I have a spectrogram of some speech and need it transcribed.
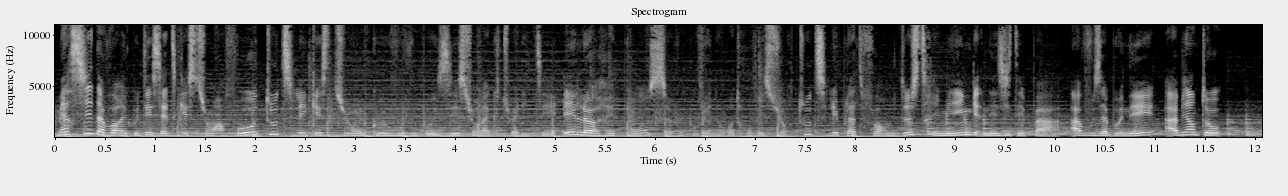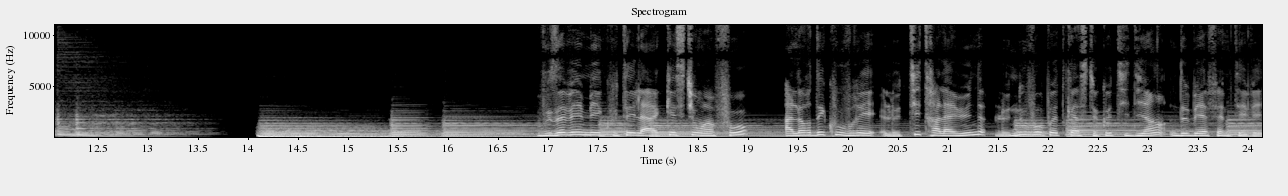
Merci d'avoir écouté cette question info. Toutes les questions que vous vous posez sur l'actualité et leurs réponses, vous pouvez nous retrouver sur toutes les plateformes de streaming. N'hésitez pas à vous abonner. À bientôt. Vous avez aimé écouter la question info? Alors découvrez le titre à la une, le nouveau podcast quotidien de BFM TV.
